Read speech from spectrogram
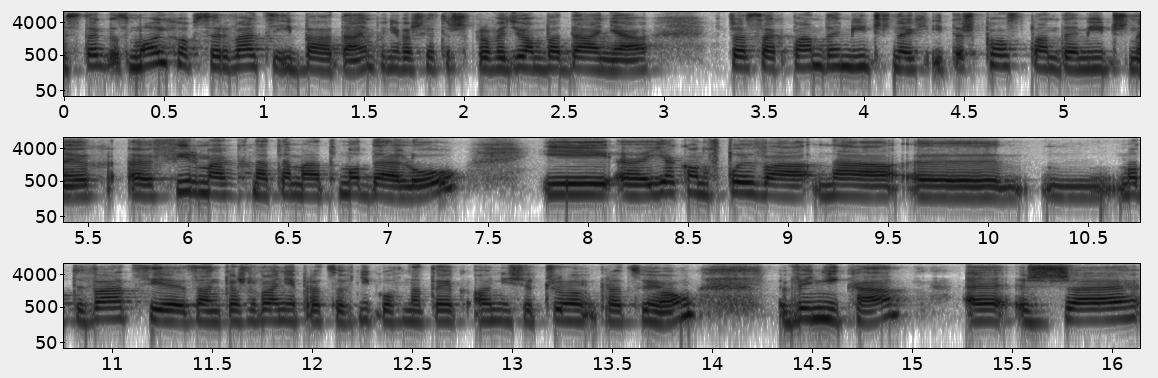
z, tego, z moich obserwacji i badań, ponieważ ja też prowadziłam badania w czasach pandemicznych i też postpandemicznych e, w firmach na temat modelu i e, jak on wpływa na y, motywację, motywację, zaangażowanie pracowników na to, jak oni się czują i pracują, wynika, e, że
